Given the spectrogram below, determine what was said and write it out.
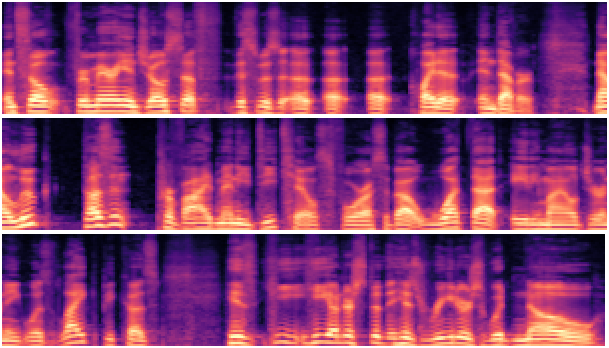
And so for Mary and Joseph, this was a, a, a quite an endeavor. Now, Luke doesn't provide many details for us about what that 80 mile journey was like because his, he, he understood that his readers would know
